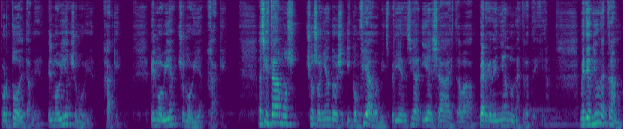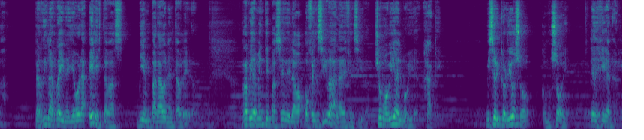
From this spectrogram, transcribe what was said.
por todo el tablero. Él movía, yo movía, jaque. Él movía, yo movía, jaque. Así estábamos yo soñando y confiado en mi experiencia y él ya estaba pergreñando una estrategia. Me tendió una trampa, perdí la reina y ahora él estaba bien parado en el tablero. Rápidamente pasé de la ofensiva a la defensiva. Yo movía, él movía. Jaque. Misericordioso, como soy, le dejé ganar.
